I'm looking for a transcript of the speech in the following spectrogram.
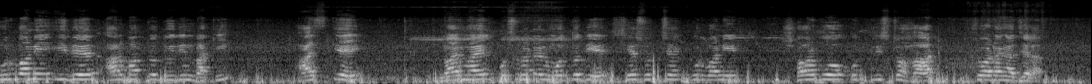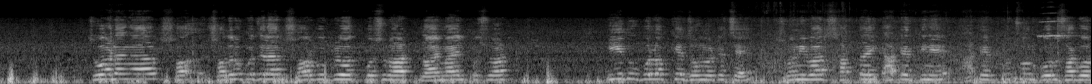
কুরবানি ঈদের আর মাত্র দুই দিন বাকি। আজকে নয় মাইল পশুরহাটের মধ্য দিয়ে শেষ হচ্ছে কুরবানির সর্ব উৎকৃষ্ট হাট চুয়াডাঙ্গা জেলার চুয়াডাঙ্গার স- সদর উপজেলার সর্ববৃহৎ পশুরহাট নয় মাইল পশুরহাট ঈদ উপলক্ষে জমে উঠেছে। শনিবার সাপ্তাহিক হাটের দিনে হাটের প্রচুর গরু, ছাগল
